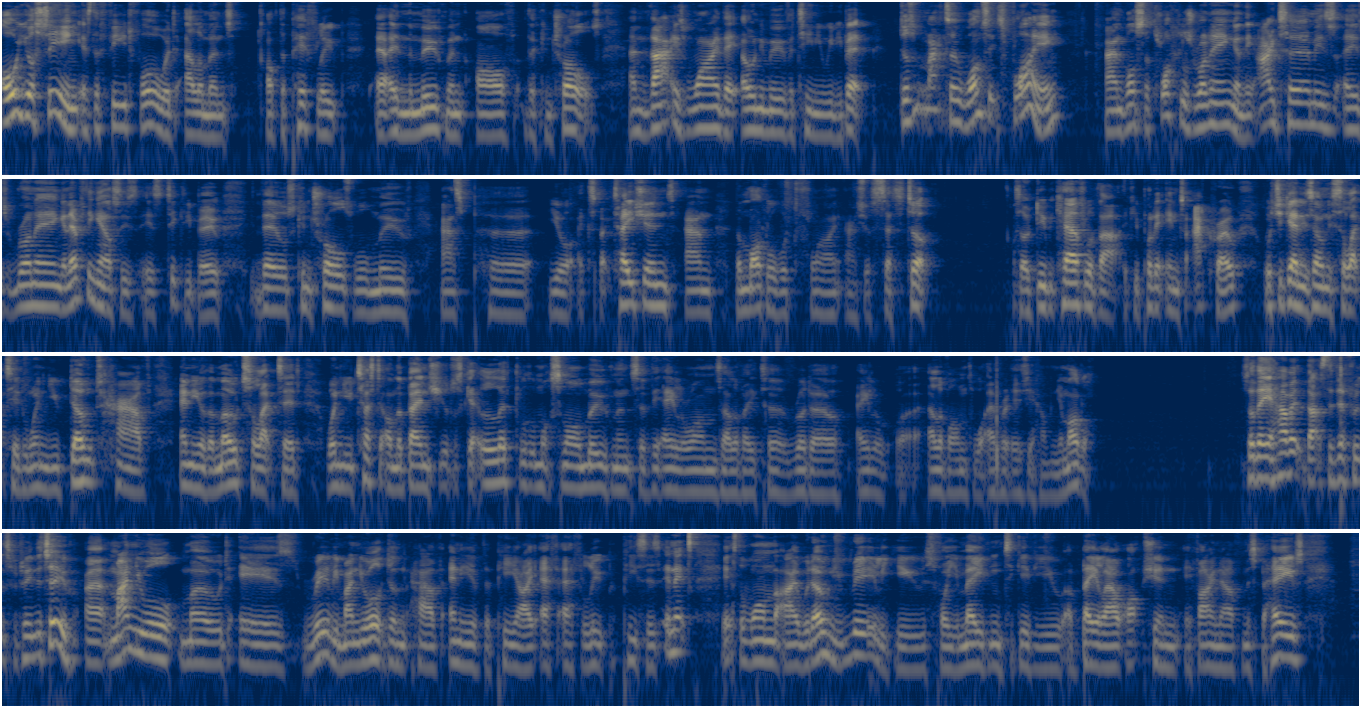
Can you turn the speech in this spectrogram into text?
All you're seeing is the feed forward element of the PIFF loop uh, in the movement of the controls. And that is why they only move a teeny weeny bit. Doesn't matter once it's flying and once the throttle's running and the I term is, is running and everything else is, is tickety boo, those controls will move as per your expectations and the model would fly as you set it up. So do be careful of that if you put it into acro, which again is only selected when you don't have any other mode selected. When you test it on the bench, you'll just get little more small movements of the ailerons, elevator, rudder, uh, elevons, whatever it is you have in your model. So there you have it. That's the difference between the two. Uh, manual mode is really manual. It doesn't have any of the PIFF loop pieces in it. It's the one that I would only really use for your maiden to give you a bailout option if iNav misbehaves.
